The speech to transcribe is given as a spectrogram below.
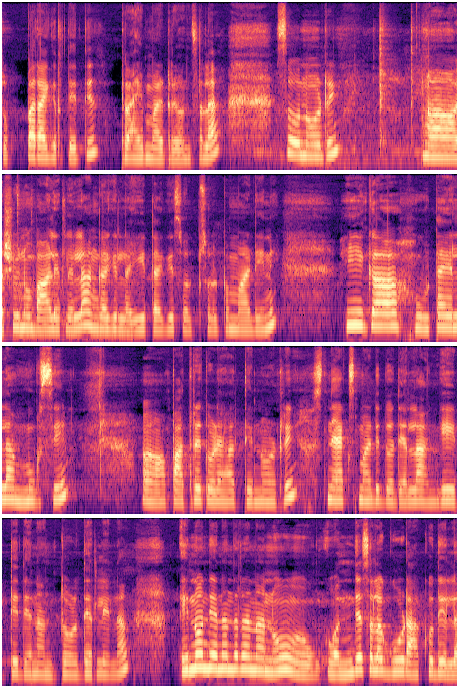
ಸೂಪರಾಗಿರ್ತೈತಿ. ಟ್ರೈ ಮಾಡಿರಿ ಒಂದ್ಸಲ. ಸೊ ನೋಡಿರಿ ಶಿವನು ಭಾಳ ಇರಲಿಲ್ಲ ಹಂಗಾಗಿ ಲೈಟಾಗಿ ಸ್ವಲ್ಪ ಸ್ವಲ್ಪ ಮಾಡೀನಿ. ಈಗ ಊಟ ಎಲ್ಲ ಮುಗಿಸಿ ಪಾತ್ರೆ ತೊಳೆ ಹಾಕ್ತೀನಿ ನೋಡಿರಿ. ಸ್ನ್ಯಾಕ್ಸ್ ಮಾಡಿದ್ದು ಅದೆಲ್ಲ ಹಂಗೆ ಇಟ್ಟಿದ್ದೆ, ನಾನು ತೊಳೆದಿರಲಿಲ್ಲ. ಇನ್ನೊಂದು ಏನಂದ್ರೆ ನಾನು ಒಂದೇ ಸಲ ಗೂಡು ಹಾಕೋದಿಲ್ಲ.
